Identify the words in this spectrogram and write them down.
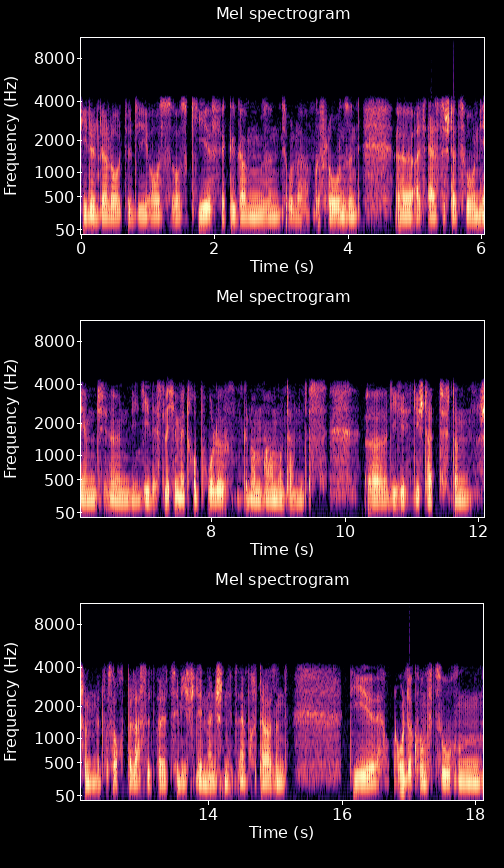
viele der Leute, die aus, aus Kiew weggegangen sind oder geflohen sind, äh, als erste Station eben die, äh, die, die westliche Metropole genommen haben. Und dann ist äh, die, die Stadt dann schon etwas auch belastet, weil ziemlich viele Menschen jetzt einfach da sind, die Unterkunft suchen,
